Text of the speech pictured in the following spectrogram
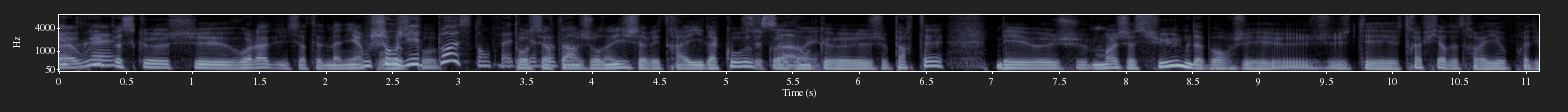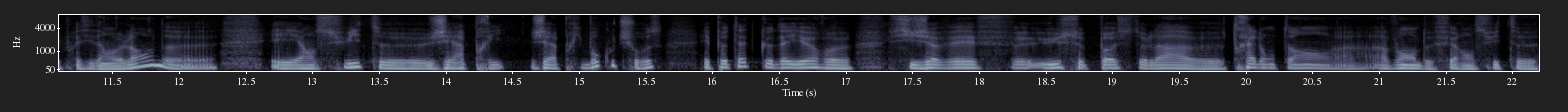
Bah Oui, parce que c'est voilà d'une certaine manière. Vous pour- changiez de poste, en fait, Pour certains journalistes, j'avais trahi la cause, C'est quoi, ça, donc euh, je partais. Mais euh, je- moi, j'assume. D'abord, j'ai- j'étais très fier de travailler auprès du président Hollande, euh, et ensuite, euh, j'ai appris. J'ai appris beaucoup de choses. Et peut-être que d'ailleurs, euh, si j'avais eu ce poste-là euh, très longtemps a- avant de faire ensuite euh,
